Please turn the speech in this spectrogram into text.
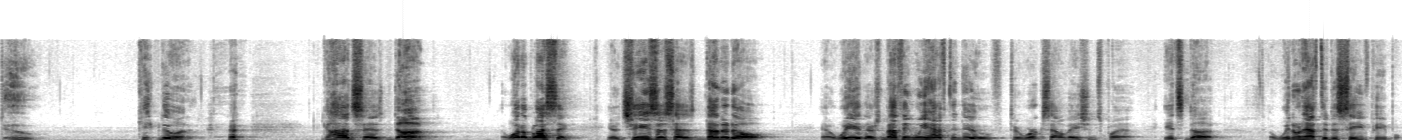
do. Keep doing it. God says, done. And what a blessing. You know, Jesus has done it all. And we, there's nothing we have to do to work salvation's plan. It's done. And we don't have to deceive people.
